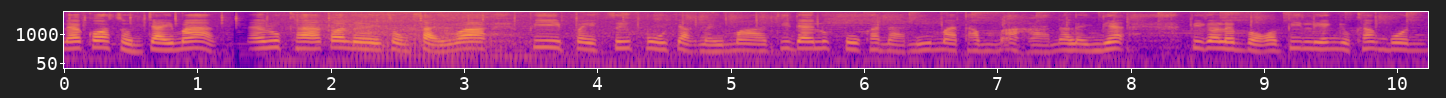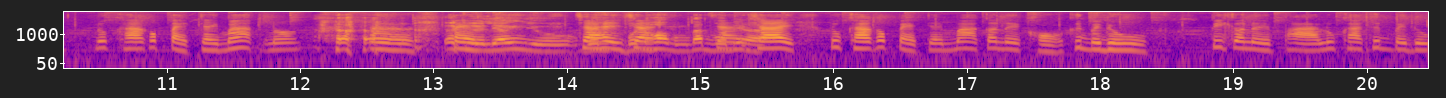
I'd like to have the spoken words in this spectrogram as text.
แล้วก็สนใจมาก แล้วลูกค้าก็เลยสงสัยว่าพี่ไปซื้อปูจากไหนมาที่ได้ลูกปูขนาดนี้มาทำอาหารอะไรเงี้ย พี่ก็เลยบอกว่าพี่เลี้ยงอยู่ข้างบน ลูกค้าก็แปลกใจมากเนาะเออก็แปลคือกเลี้ยงอยู่บใช่นบนใช่ห้องด้านบนใช่นี่แหละใช่ลูกค้าก็แปลกใจมากก็เลยขอขึ้นไปดู พี่ก็เลยพาลูกค้าขึ้นไปดู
